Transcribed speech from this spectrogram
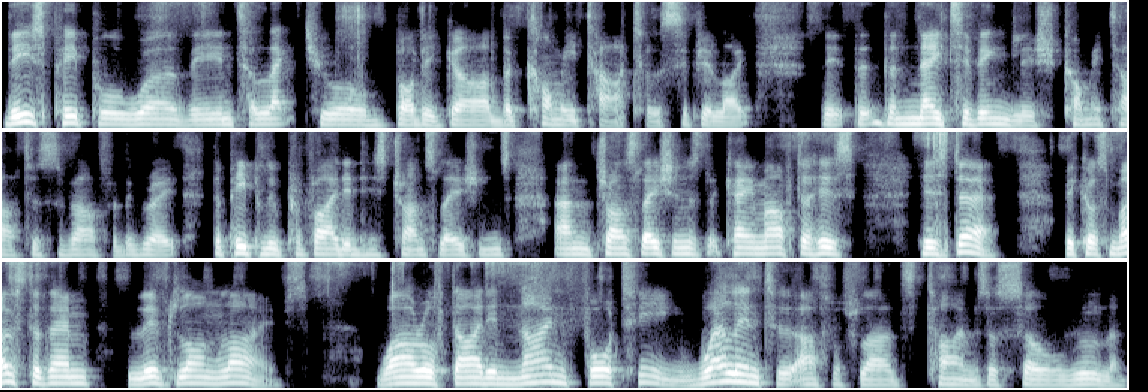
These people were the intellectual bodyguard, the comitatus, if you like, the, the, the, native English comitatus of Alfred the Great, the people who provided his translations and translations that came after his, his death, because most of them lived long lives. Warulf died in 914, well into Athelflaed's time as a sole ruler.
